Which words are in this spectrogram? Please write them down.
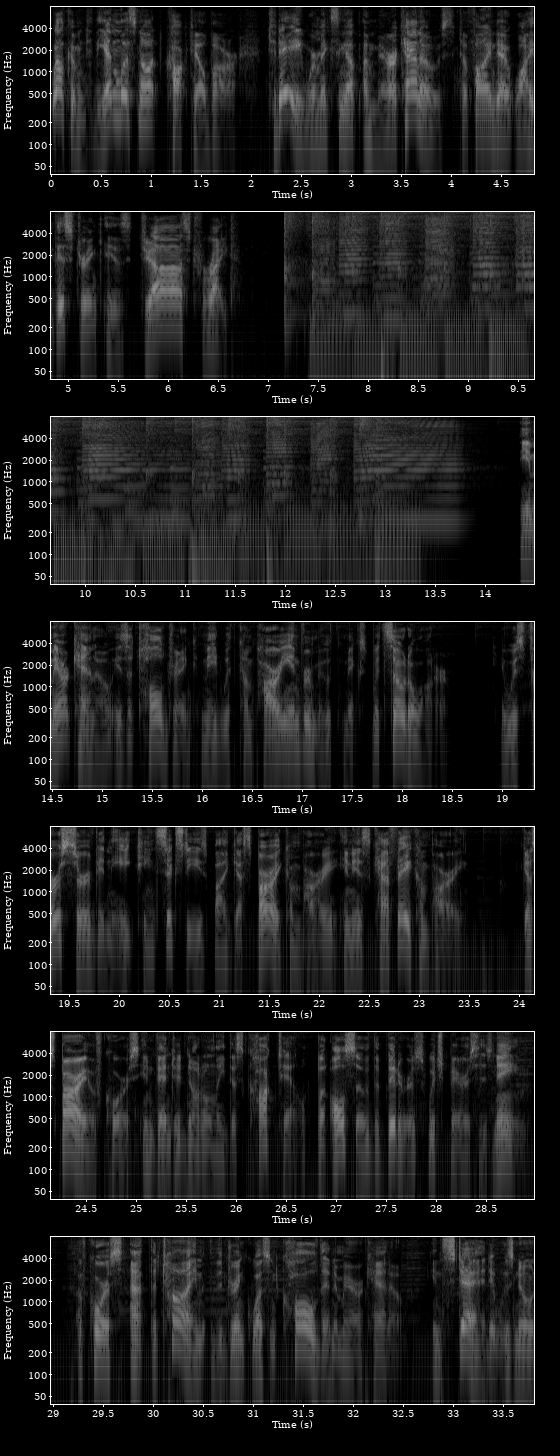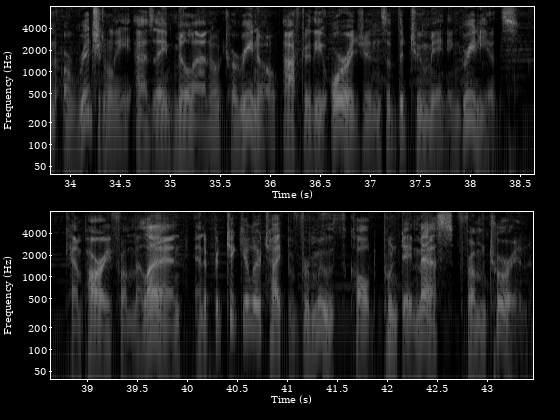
Welcome to the Endless Knot Cocktail Bar. Today we're mixing up Americanos to find out why this drink is just right. The Americano is a tall drink made with Campari and vermouth mixed with soda water. It was first served in the 1860s by Gaspare Campari in his Café Campari. Gaspare, of course, invented not only this cocktail, but also the bitters which bears his name. Of course, at the time, the drink wasn't called an Americano. Instead, it was known originally as a Milano Torino after the origins of the two main ingredients, Campari from Milan and a particular type of vermouth called Punta Mess from Turin.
